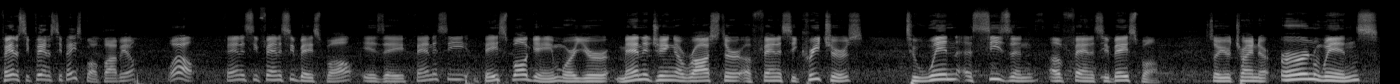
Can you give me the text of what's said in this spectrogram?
fantasy, fantasy baseball, Fabio? Well, Fantasy Fantasy Baseball is a fantasy baseball game where you're managing a roster of fantasy creatures to win a season of fantasy baseball. So you're trying to earn wins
